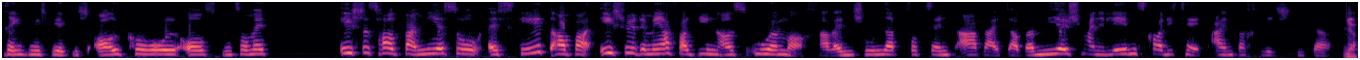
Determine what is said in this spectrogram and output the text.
trinke nicht wirklich Alkohol oft und somit ist es halt bei mir so, es geht, aber ich würde mehr verdienen als Uhrmacher, wenn ich 100% arbeite. Aber mir ist meine Lebensqualität einfach wichtiger. Ja.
